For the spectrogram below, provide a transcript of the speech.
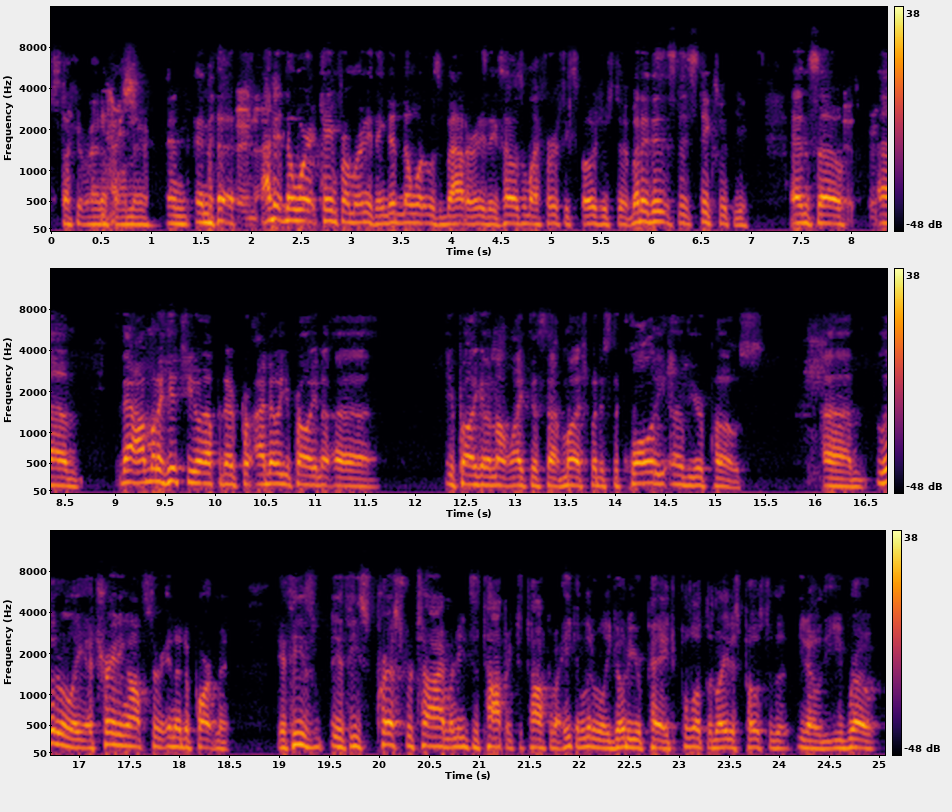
Stuck it right nice. up on there, and and uh. I didn't know where it came from or anything. Didn't know what it was about or anything. So that was one of my first exposures to it. But it is it sticks with you, and so um, now I'm going to hit you up, and I know you're probably uh, you're probably going to not like this that much, but it's the quality of your posts. Um, literally, a training officer in a department, if he's if he's pressed for time or needs a topic to talk about, he can literally go to your page, pull up the latest post of the you know that you wrote,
